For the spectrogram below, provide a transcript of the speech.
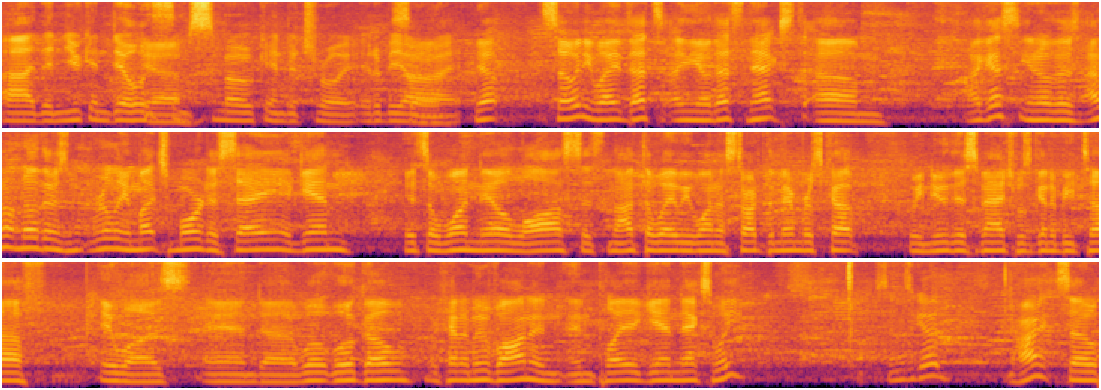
uh, then you can deal with Yeah. some smoke in Detroit. It'll be So, all right. Yep. So anyway, that's uh, you know that's next. Um, I guess you know there's I don't know there's really much more to say. Again, it's a one 0 loss. It's not the way we want to start the Members Cup. We knew this match was going to be tough. It was, and uh, we'll we'll go. We kind of move on and, and play again next week. Sounds good. All right. So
